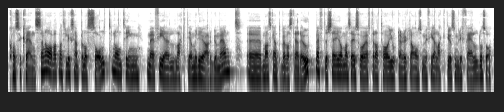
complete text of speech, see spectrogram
konsekvenserna av att man till exempel har sålt någonting med felaktiga miljöargument. Eh, man ska inte behöva städa upp efter sig om man säger så efter att ha gjort en reklam som är felaktig och som blir fälld och så.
